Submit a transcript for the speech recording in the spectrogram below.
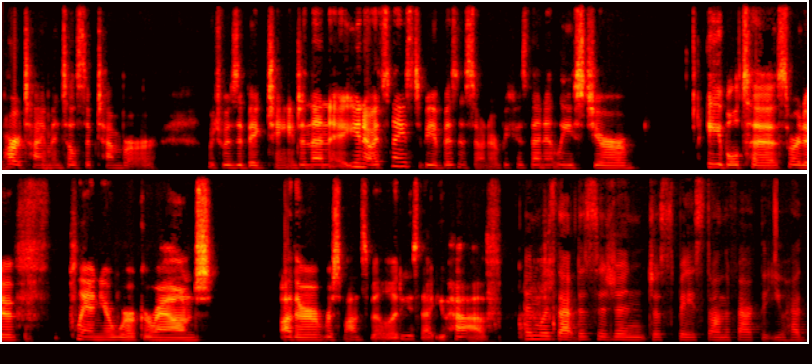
part time until September, which was a big change. And then, you know, it's nice to be a business owner because then at least you're able to sort of plan your work around other responsibilities that you have. And was that decision just based on the fact that you had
